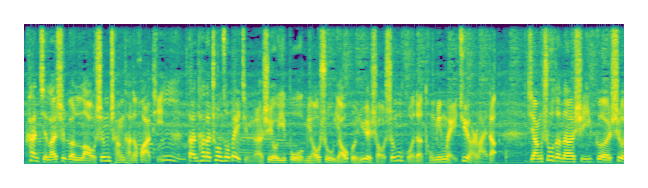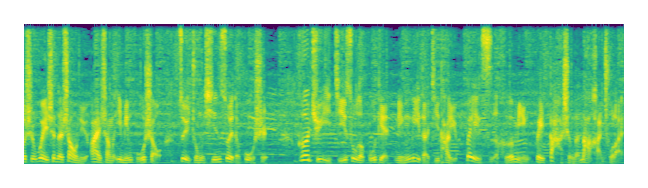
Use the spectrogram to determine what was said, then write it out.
看起来是个老生常谈的话题，嗯，但它的创作背景呢，是由一部描述摇滚乐手生活的同名美剧而来的，讲述的呢是一个涉世未深的少女爱上了一名鼓手，最终心碎的故事。歌曲以急速的鼓点、凌厉的吉他与贝斯和鸣被大声的呐喊出来，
